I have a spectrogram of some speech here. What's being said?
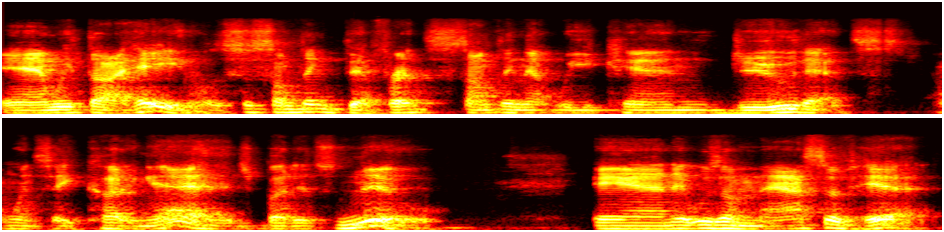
And we thought, hey, you know, this is something different, something that we can do that's, I wouldn't say cutting edge, but it's new. And it was a massive hit.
